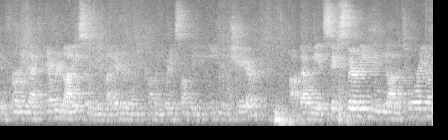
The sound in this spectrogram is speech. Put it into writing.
confirming that to everybody, so we invite everyone to come and bring something to eat and share. Uh, That'll be at 6:30 in the auditorium,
